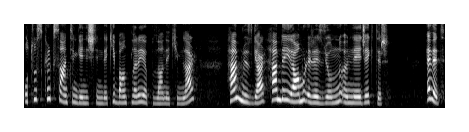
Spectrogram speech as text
30-40 santim genişliğindeki bantlara yapılan ekimler hem rüzgar hem de yağmur erozyonunu önleyecektir. Evet,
